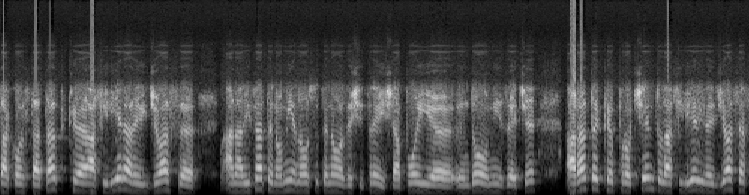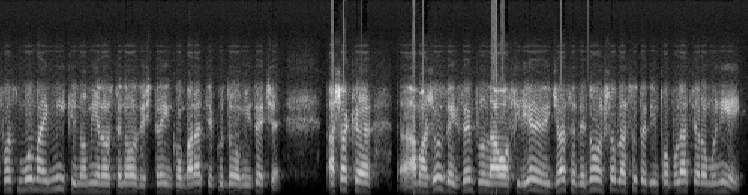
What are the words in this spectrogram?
s-a constatat că afilierea religioasă analizată în 1993 și apoi uh, în 2010 arată că procentul afilierii religioase a fost mult mai mic în 1993 în comparație cu 2010. Așa că uh, am ajuns, de exemplu, la o afiliere religioasă de 98% din populația României.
